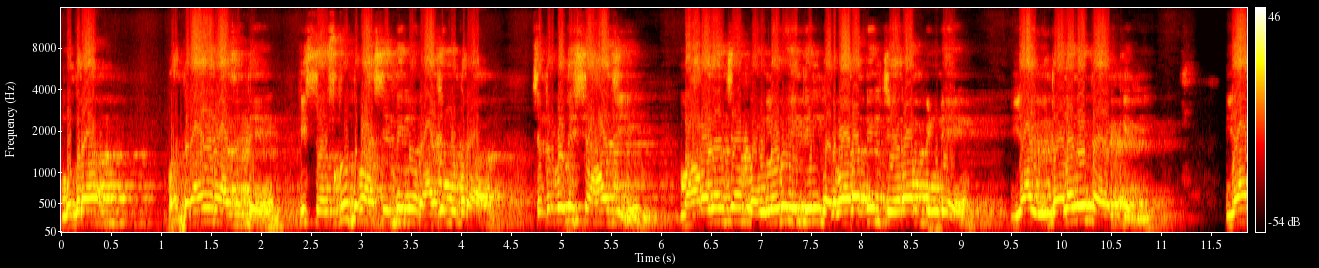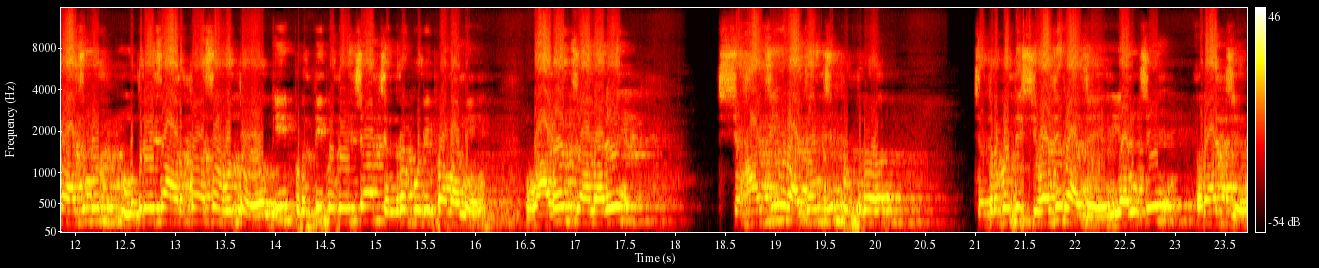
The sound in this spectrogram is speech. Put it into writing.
मुद्रा भद्राय राजते ही संस्कृत भाषेतील राजमुद्रा. छत्रपती शहाजी महाराजांच्या बेंगलुरू येथील दरबारातील जयराम पिंडे या विधानाने तयार केली. या राजमुद्रेचा अर्थ असा होतो की प्रतिपदेच्या चंद्रपुरीप्रमाणे वाढत जाणारे शहाजी राजांचे पुत्र छत्रपती शिवाजी राजे यांचे राज्य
